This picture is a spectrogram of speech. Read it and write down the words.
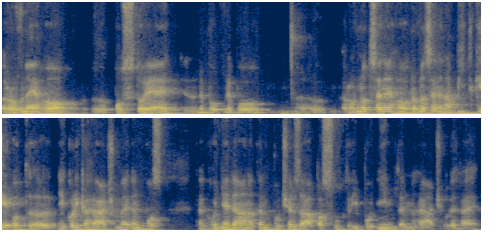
rovného postoje nebo, nebo eh, rovnoceného, rovnocené nabídky od eh, několika hráčů na jeden post, tak hodně dá na ten počet zápasů, který pod ním ten hráč odehraje.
